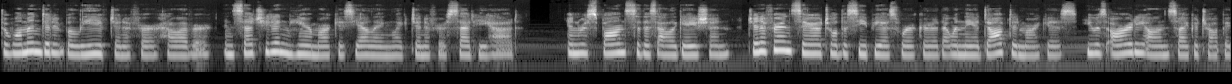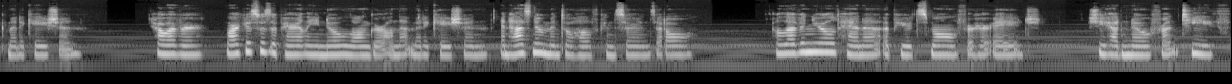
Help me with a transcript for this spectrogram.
The woman didn't believe Jennifer, however, and said she didn't hear Marcus yelling like Jennifer said he had. In response to this allegation, Jennifer and Sarah told the CPS worker that when they adopted Marcus, he was already on psychotropic medication. However, Marcus was apparently no longer on that medication and has no mental health concerns at all. 11 year old Hannah appeared small for her age, she had no front teeth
